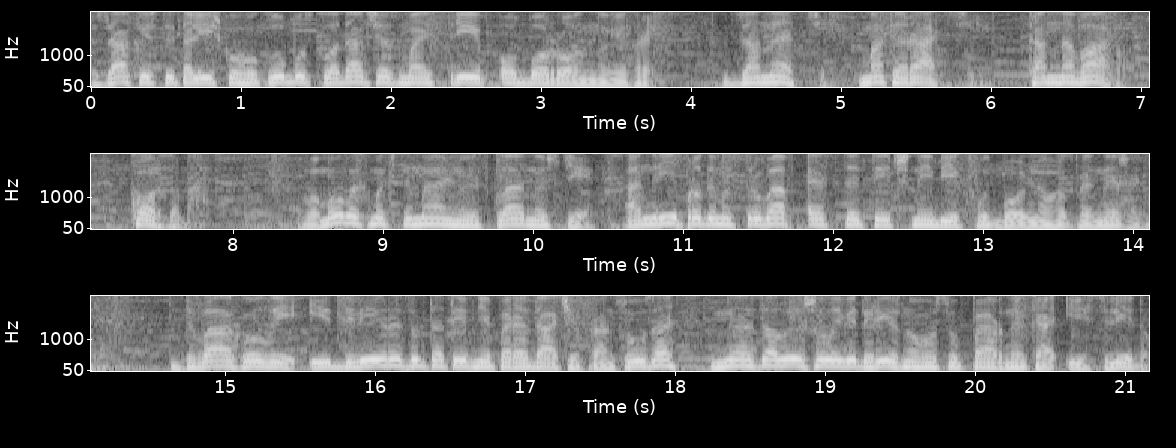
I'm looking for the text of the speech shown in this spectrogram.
Захист італійського клубу складався з майстрів оборонної гри: Дзанетті, Матерацці, Каннаваро, Кордоба. В умовах максимальної складності Анрі продемонстрував естетичний бік футбольного приниження. Два голи і дві результативні передачі француза не залишили від грізного суперника і сліду.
